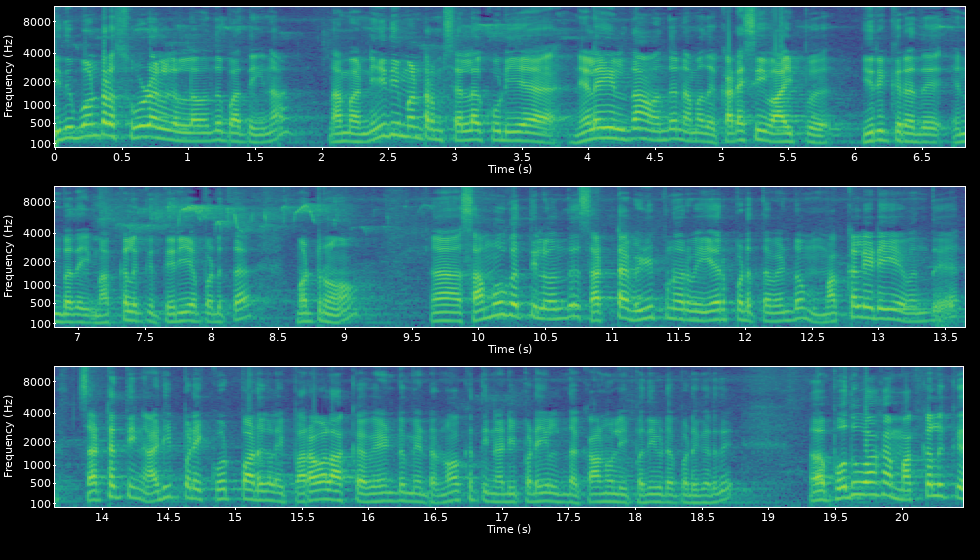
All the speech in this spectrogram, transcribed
இது போன்ற சூழல்களில் வந்து பார்த்திங்கன்னா நம்ம நீதிமன்றம் செல்லக்கூடிய நிலையில் தான் வந்து நமது கடைசி வாய்ப்பு இருக்கிறது என்பதை மக்களுக்கு தெரியப்படுத்த மற்றும் சமூகத்தில் வந்து சட்ட விழிப்புணர்வை ஏற்படுத்த வேண்டும். மக்களிடையே வந்து சட்டத்தின் அடிப்படை கோட்பாடுகளை பரவலாக்க வேண்டும் என்ற நோக்கத்தின் அடிப்படையில் இந்த காணொலி பதிவிடப்படுகிறது. பொதுவாக மக்களுக்கு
